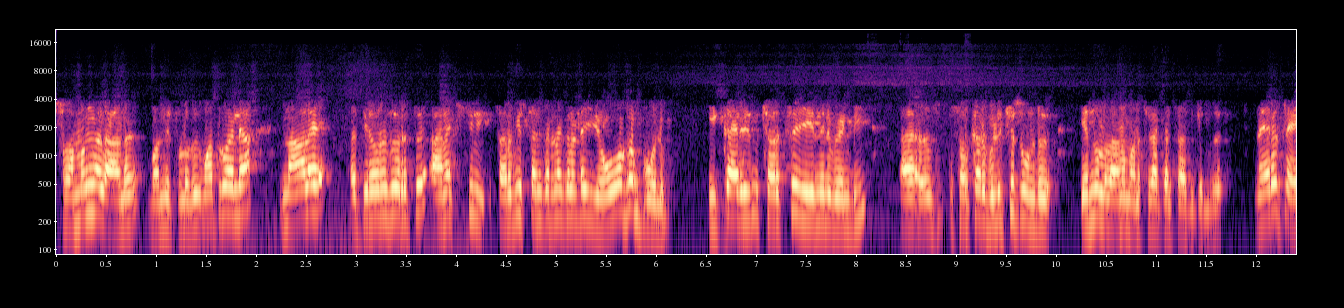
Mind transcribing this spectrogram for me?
ശ്രമങ്ങളാണ് വന്നിട്ടുള്ളത്. മാത്രമല്ല നാളെ തിരുവനന്തപുരത്ത് അനക്സിൽ സർവീസ് സംഘടനകളുടെ യോഗം പോലും ഇക്കാര്യം ചർച്ച ചെയ്യുന്നതിന് വേണ്ടി സർക്കാർ വിളിച്ചിട്ടുണ്ട് എന്നുള്ളതാണ് മനസ്സിലാക്കാൻ സാധിക്കുന്നത്. നേരത്തെ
